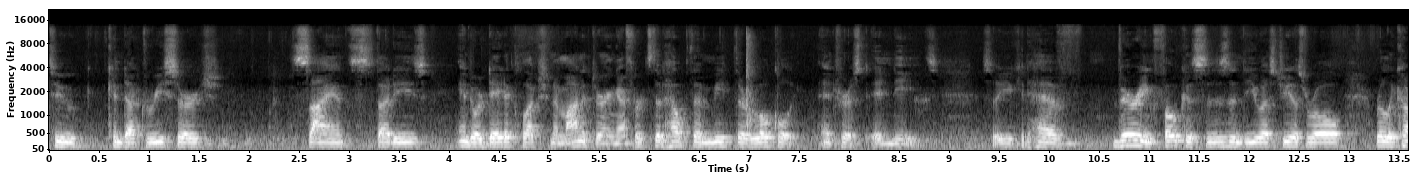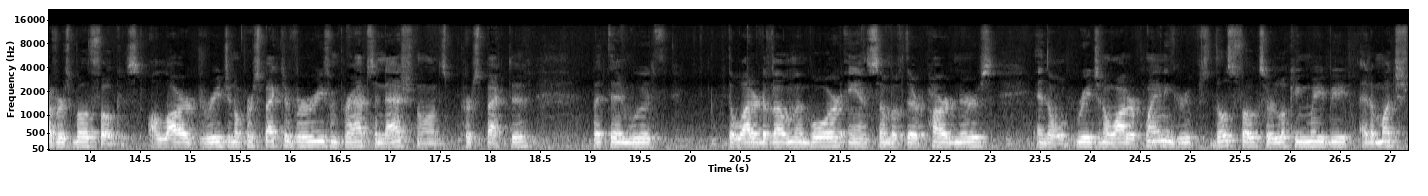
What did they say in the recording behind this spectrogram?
to conduct research, science studies, and or data collection and monitoring efforts that help them meet their local interest and needs. So you can have varying focuses and the USGS role really covers both focus, a large regional perspective or even perhaps a national perspective but then with the Water Development Board and some of their partners and the regional water planning groups, those folks are looking maybe at a much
